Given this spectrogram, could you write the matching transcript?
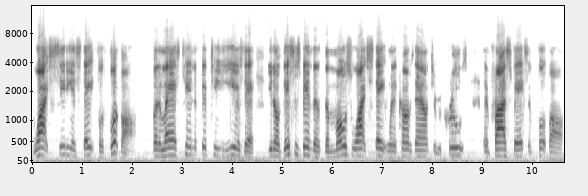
watched city and state for football for the last 10 to 15 years that you know this has been the, the most watched state when it comes down to recruits and prospects and football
